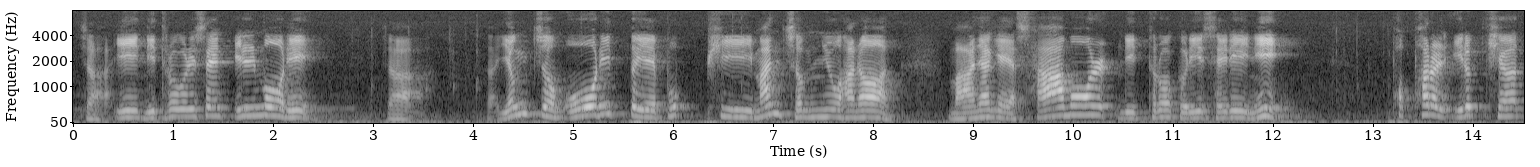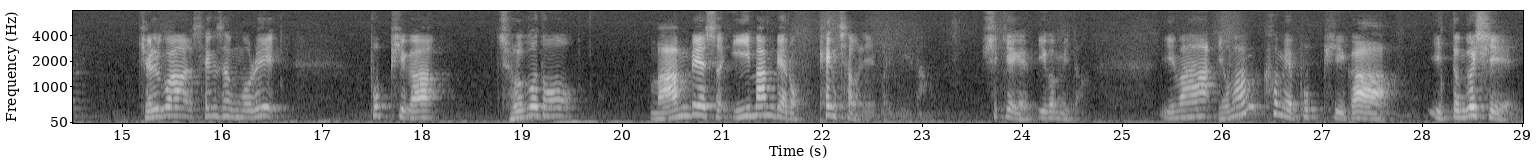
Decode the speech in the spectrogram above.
자, 이 니트로그리센 1몰이 자, 0.5리터의 부피만 점유하는 만약에 4몰 니트로그리세린이 폭발을 일으켜 결과 생성물의 부피가 적어도 만 배에서 2만 배로 팽창을 해버립니다. 쉽게 얘기하면 이겁니다. 이마, 요만큼의 부피가 있던 것이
